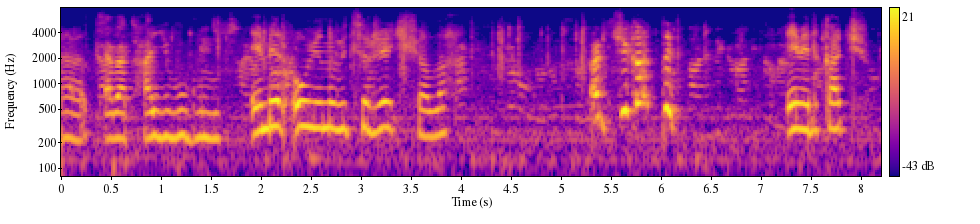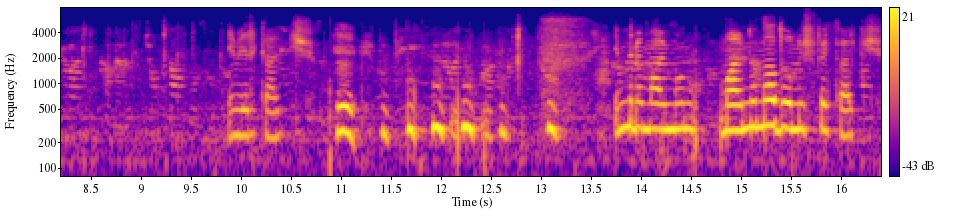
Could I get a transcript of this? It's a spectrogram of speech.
Evet. Evet hayır. Emir oyunu bitirecek inşallah. Hadi çıkarttık. Emir kaç. Emir kaç. Emir maymun maymuna dönüş ve kaç.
